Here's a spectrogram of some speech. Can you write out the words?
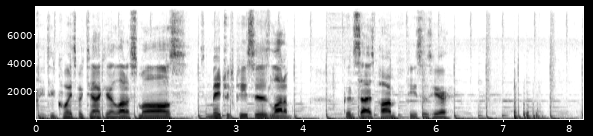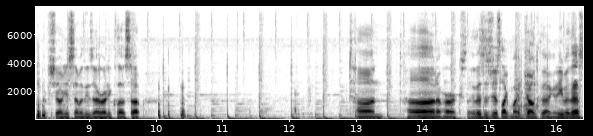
I did quite spectacular. A lot of smalls, some matrix pieces, a lot of good sized palm pieces here. I've shown you some of these already close up. Ton, ton of hercs. Like, this is just like my junk thing, and even this,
